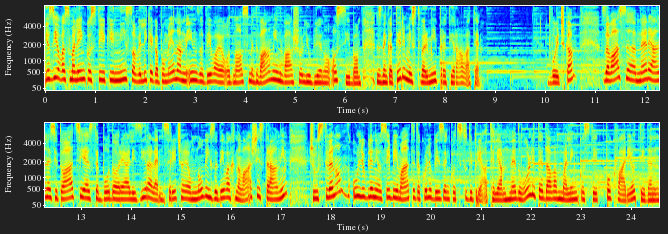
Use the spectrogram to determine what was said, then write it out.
Jezijo vas malenkosti, ki niso velikega pomena in zadevajo odnos med vami in vašo ljubljeno osebo. Z nekaterimi stvarmi pretiravate. Dvojčka. Za vas eh, nerealne situacije se bodo realizirale, srečajo v mnogih zadevah na vaši strani. Čustveno, v ljubljeni osebi imate tako ljubezen kot tudi prijatelja. Ne dovolite, da vam malenkosti pokvarijo teden.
